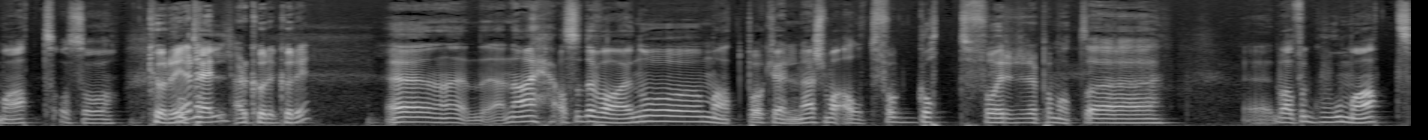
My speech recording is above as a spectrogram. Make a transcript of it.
Mat, og så Curry, Hotell. eller? Er det curry? curry? Uh, nei, altså det var jo noe mat på kvelden der som var altfor godt for på en måte Det var altfor god mat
